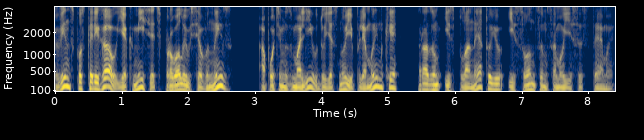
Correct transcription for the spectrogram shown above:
Він спостерігав, як місяць провалився вниз, а потім змалів до ясної пляминки разом із планетою і сонцем самої системи.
